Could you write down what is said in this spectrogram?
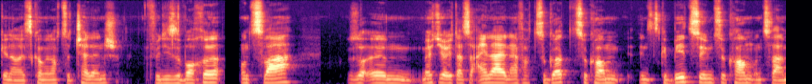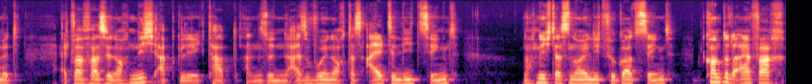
genau, jetzt kommen wir noch zur Challenge für diese Woche. Und zwar so, ähm, möchte ich euch dazu einladen, einfach zu Gott zu kommen, ins Gebet zu ihm zu kommen. Und zwar mit etwas, was ihr noch nicht abgelegt habt an Sünde. Also wo ihr noch das alte Lied singt, noch nicht das neue Lied für Gott singt. Kommt dort einfach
